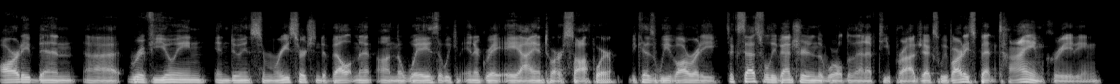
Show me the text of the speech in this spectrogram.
already been uh, reviewing and doing some research and development on the ways that we can integrate AI into our software because we've already successfully ventured in the world of NFT projects. We've already spent time creating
